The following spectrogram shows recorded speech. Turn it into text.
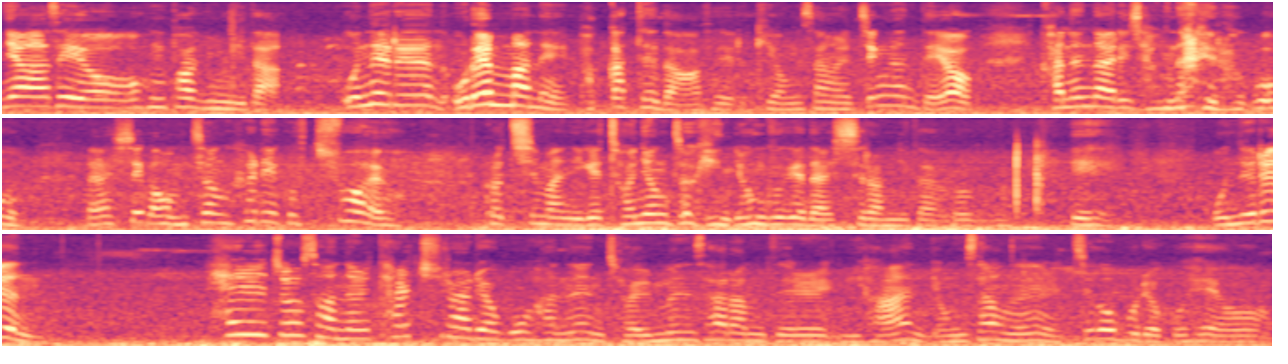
안녕하세요. 홍팝입니다. 오늘은 오랜만에 바깥에 나와서 이렇게 영상을 찍는데요. 가는 날이 장날이라고 날씨가 엄청 흐리고 추워요. 그렇지만 이게 전형적인 영국의 날씨랍니다 여러분. 예, 오늘은 헬조선을 탈출하려고 하는 젊은 사람들을 위한 영상을 찍어보려고 해요.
